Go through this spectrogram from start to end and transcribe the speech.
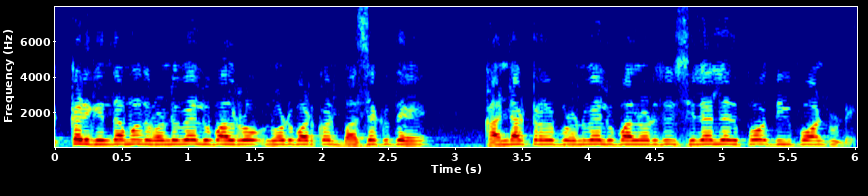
ఎక్కడికి ఇంతకుముందు రెండు వేల రూపాయలు నోటు పట్టుకొని బస్సు ఎక్కితే కండక్టర్ రెండు వేల రూపాయల నోటు చూసి సిల్లర్ లేదు పో దిగిపో అంటుండే.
